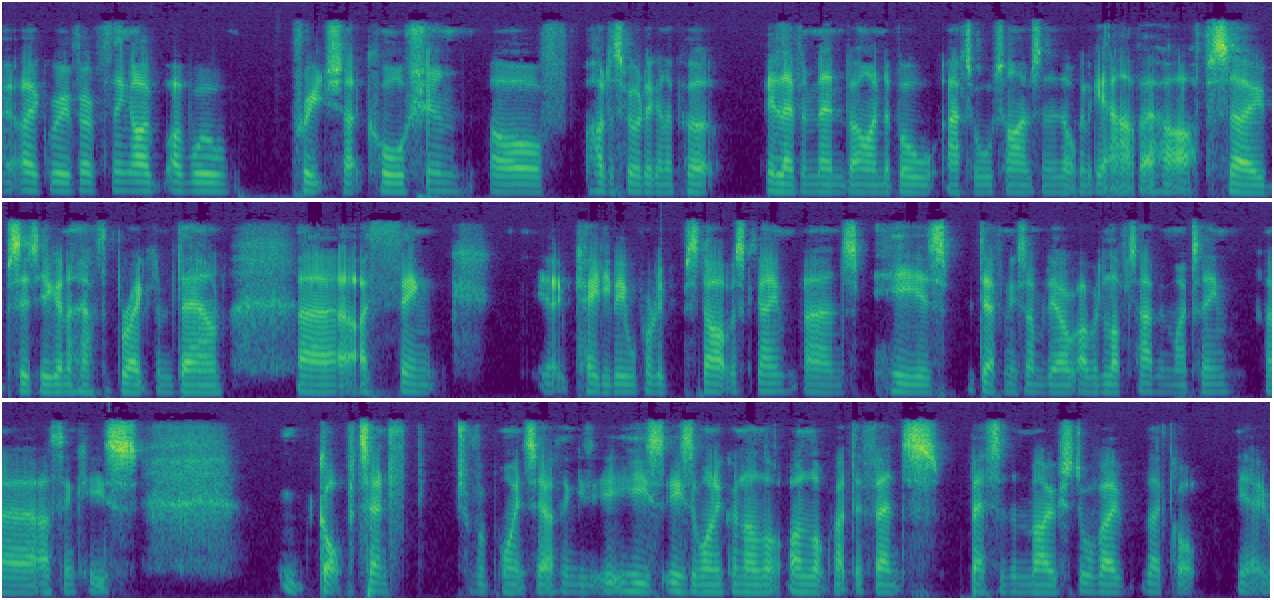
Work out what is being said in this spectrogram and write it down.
I agree with everything. I, I will preach that caution of Huddersfield are going to put 11 men behind the ball at all times and they're not going to get out of their half. So City are going to have to break them down. Uh, I think you know, KDB will probably start this game, and he is definitely somebody I, I would love to have in my team. Uh, I think he's got potential for points here. I think he's, he's, he's the one who can unlock, unlock that defence better than most, although they've got you know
